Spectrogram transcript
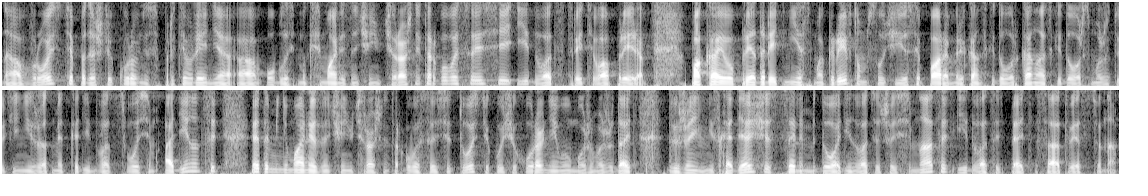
а, в росте. Подошли к уровню сопротивления а, область максимальных значений вчерашней торговой сессии и 23 апреля. Пока его преодолеть не смогли, в том случае, если пара американский доллар, канадский доллар сможет уйти ниже отметки 1.2811, это минимальное значение вчерашней торговой сессии, то с текущих уровней мы можем ожидать движение нисходящее с целями до 1.2617 18 и 25 соответственно.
